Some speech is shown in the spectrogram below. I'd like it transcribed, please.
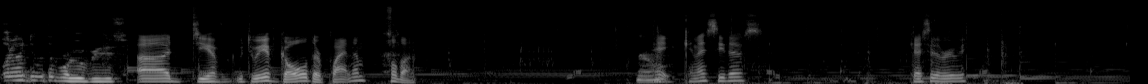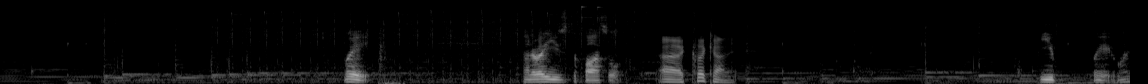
What do I do with the rubies? Uh, do you have? Do we have gold or platinum? Hold on. No. Hey, can I see those? Can I see the ruby? Wait. How do I use the fossil? Uh, click on it. You wait, what?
